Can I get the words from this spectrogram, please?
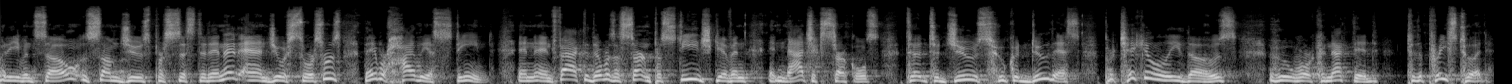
But even so, some Jews persisted in it, and Jewish sorcerers, they were highly esteemed. And in fact, there was a certain prestige given in magic circles to, to Jews who could do this, particularly those who were connected to the priesthood.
